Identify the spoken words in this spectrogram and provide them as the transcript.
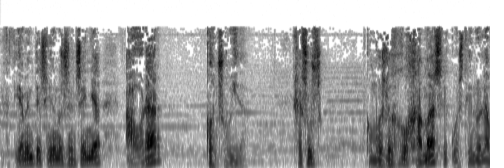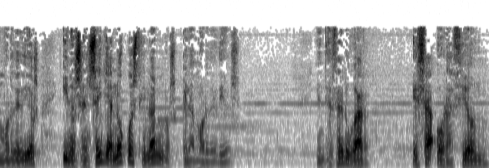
Efectivamente, el Señor nos enseña a orar con su vida. Jesús, como es lógico, jamás se cuestionó el amor de Dios y nos enseña a no cuestionarnos el amor de Dios. Y en tercer lugar, esa oración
